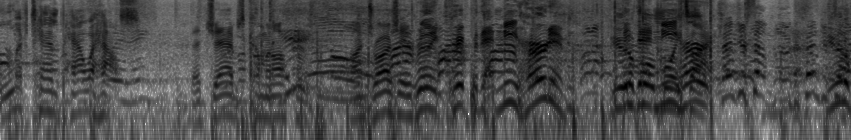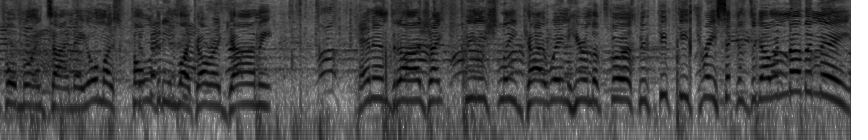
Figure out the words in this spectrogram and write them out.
left-hand powerhouse. That jab's coming off of Andrade really quick, but that knee hurt him. Beautiful Muay Thai. Defend yourself, Defend yourself. Beautiful Muay Thai knee, almost folded him like origami. Can Andrade finish Li Kai Wen here in the first with 53 seconds to go? Another knee.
